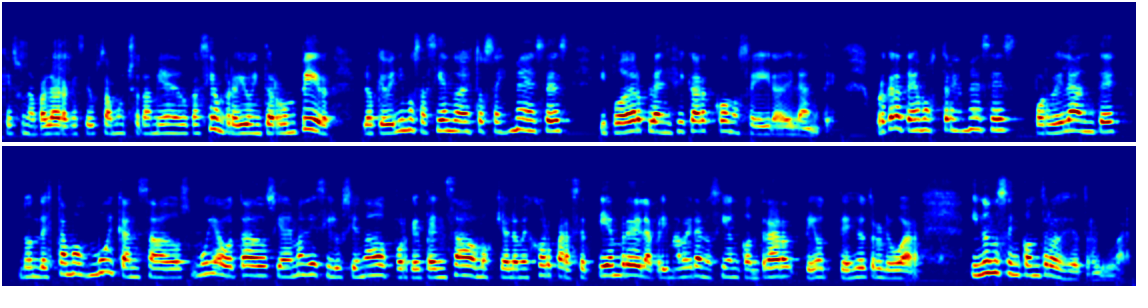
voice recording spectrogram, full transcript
que es una palabra que se usa mucho también en educación, pero digo, interrumpir lo que venimos haciendo en estos seis meses y poder planificar cómo seguir adelante. Porque ahora tenemos tres meses por delante donde estamos muy cansados, muy agotados y además desilusionados porque pensábamos que a lo mejor para septiembre la primavera nos iba a encontrar desde otro lugar y no nos encontró desde otro lugar.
